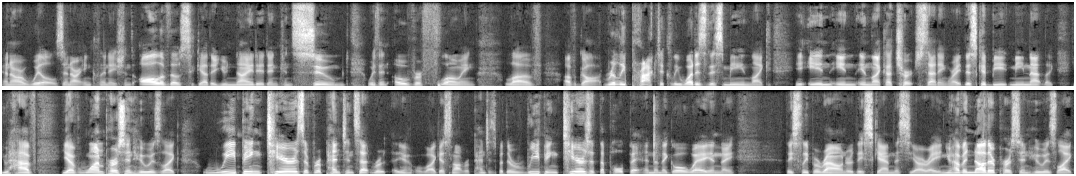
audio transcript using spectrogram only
and our wills and our inclinations. All of those together, united and consumed with an overflowing love of God. Really practically, what does this mean like in in in like a church setting, right? This could be mean that like you have you have one person who is like weeping tears of repentance at you know, well, I guess not repentance, but they're weeping tears at the pulpit and then they go away and they they sleep around or they scam the CRA. And you have another person who is like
